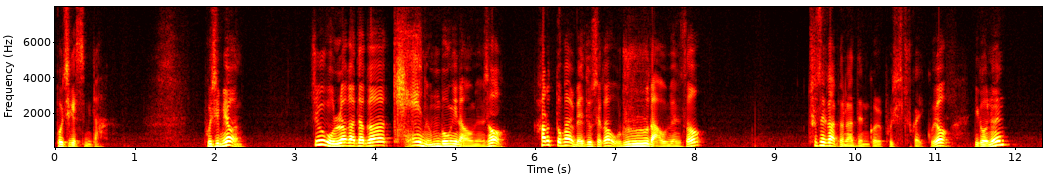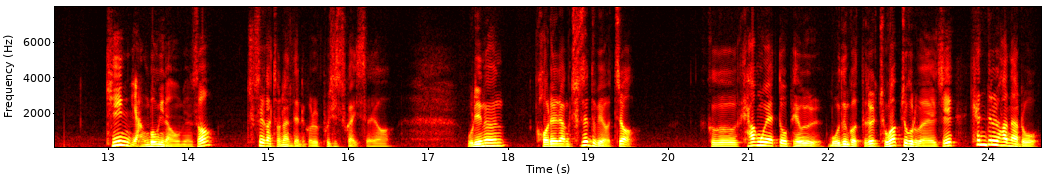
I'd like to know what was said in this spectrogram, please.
보시겠습니다. 보시면 쭉 올라가다가 긴 음봉이 나오면서 하루 동안 매도세가 우르르 나오면서 추세가 변화된 걸 보실 수가 있고요. 이거는 긴 양봉이 나오면서 추세가 전환되는 걸 보실 수가 있어요. 우리는 거래량 추세도 배웠죠. 그 향후에 또 배울 모든 것들을 종합적으로 봐야지 캔들 하나로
